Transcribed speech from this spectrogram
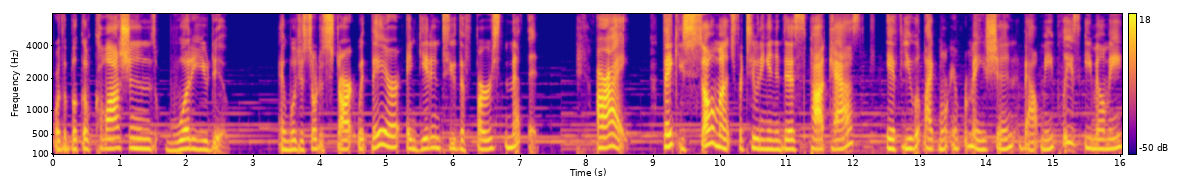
or the book of Colossians, what do you do? And we'll just sort of start with there and get into the first method. All right. Thank you so much for tuning into this podcast. If you would like more information about me, please email me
